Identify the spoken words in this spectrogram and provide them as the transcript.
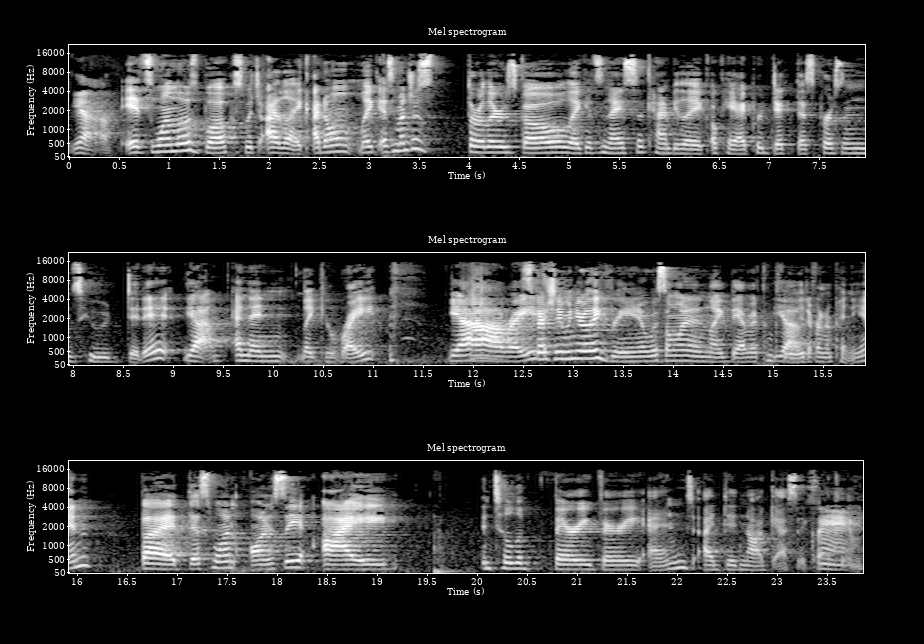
Yeah. It's one of those books which I like. I don't like as much as thrillers go. Like it's nice to kind of be like, okay, I predict this person's who did it. Yeah. And then like you're right. Yeah, right? Especially when you're like reading it with someone and like they have a completely Yeah. different opinion. But this one, honestly, I until the very, very end, I did not guess it correctly. Same.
